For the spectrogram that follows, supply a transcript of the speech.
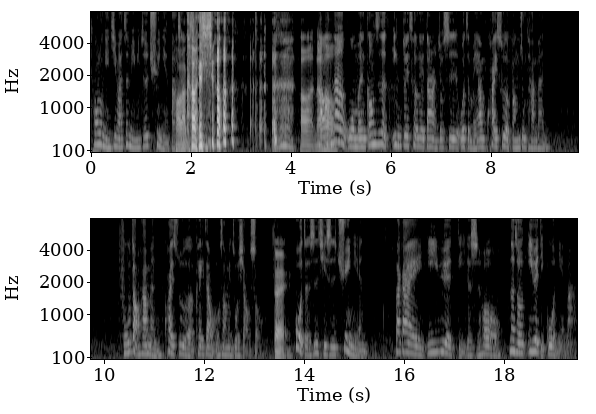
透露年纪吗？这明明就是去年发好啦，生的。开玩笑。好啊，然好，后那我们公司的应对策略当然就是我怎么样快速的帮助他们，辅导他们快速的可以在网络上面做销售，对，或者是其实去年大概一月底的时候，那时候一月底过年嘛，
